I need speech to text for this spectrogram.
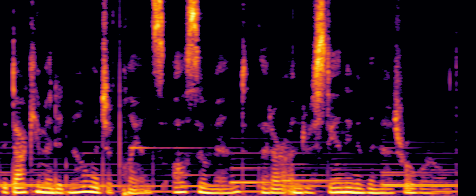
The documented knowledge of plants also meant that our understanding of the natural world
